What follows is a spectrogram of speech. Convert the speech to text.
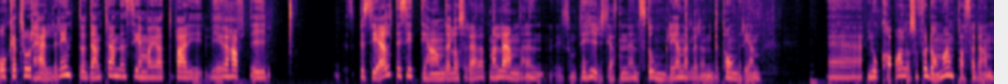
Och jag tror heller inte, och den trenden ser man ju att varje, vi har haft i speciellt i cityhandel och sådär, att man lämnar en, liksom till hyresgästen en stomren eller en betongren eh, lokal och så får de anpassa den.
